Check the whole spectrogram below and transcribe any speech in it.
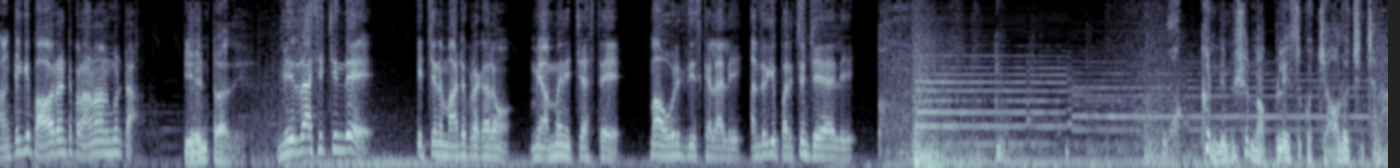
అంకిల్కి పవర్ అంటే ప్రాణం అనుకుంటా. ఏంట్రా అది? మీరు రాసిచ్చిందే ఇచ్చిన మాట ప్రకారం మీ అమ్మాయిని ఇచ్చేస్తే మా ఊరికి తీసుకెళ్ళాలి అందరికి పరిచయం చేయాలి. ఒక్క నిమిషం నా ప్లేస్కి వచ్చి ఆలోచించరా?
